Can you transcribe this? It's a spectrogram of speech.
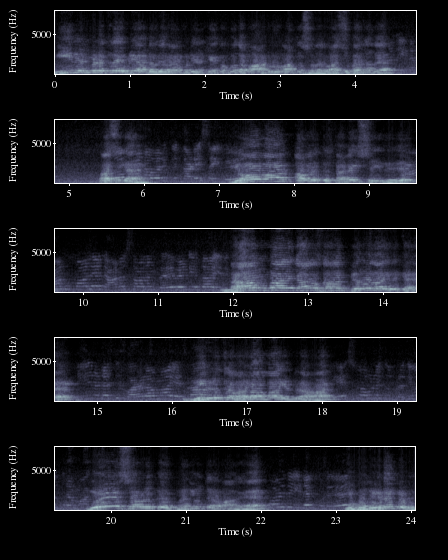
நீர் என்னிடத்துல எப்படி ஆண்டவரே வர முடியும்னு கேட்கும் போது அப்ப ஆண்டவர் ஒரு வார்த்தை சொல்றாரு. வாசி பாருங்க அதை. வாசிங்க. யோவான் அவருக்கு தடை செய்து நான் உங்களை நான் பெறுவதாக இருக்க நீரிடத்துல வரலாமா என்றால் இயேசு அவளுக்கு பிரதியுத்தரமாக இப்போது இடம் கொடு.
